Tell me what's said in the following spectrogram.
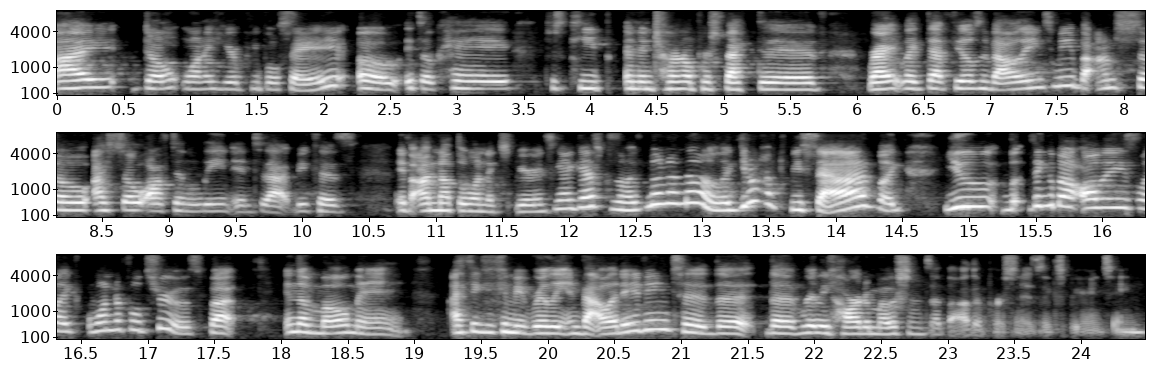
I don't want to hear people say, oh, it's okay, just keep an internal perspective, right? Like that feels invalidating to me, but I'm so, I so often lean into that because if I'm not the one experiencing, I guess, because I'm like, no, no, no, like you don't have to be sad. Like you think about all these like wonderful truths, but in the moment, I think it can be really invalidating to the the really hard emotions that the other person is experiencing.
